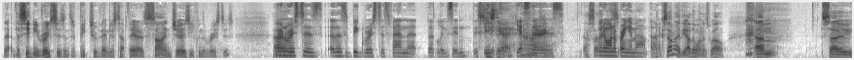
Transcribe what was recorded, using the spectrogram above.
the, Sydney Roosters, and there's a picture of them just up there. A signed jersey from the Roosters. Um, Roosters, there's a big Roosters fan that, that lives in this Is studio. there? Yes, Oh, there okay. is. We don't want to bring him out though. because I know the other one as well. Um, so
